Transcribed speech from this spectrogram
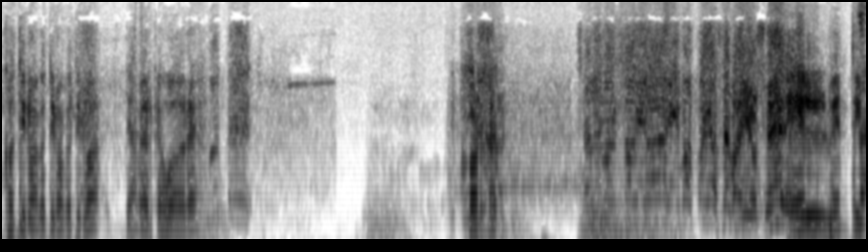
Continúa, continúa, continúa. Déjame ver qué jugador es. Corner. El 21,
